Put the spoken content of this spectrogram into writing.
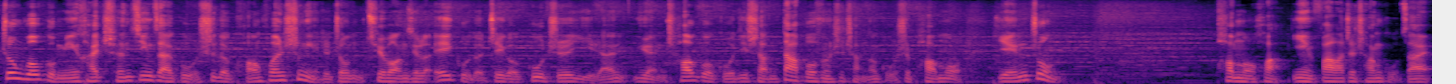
中国股民还沉浸在股市的狂欢盛宴之中，却忘记了 A 股的这个估值已然远超过国际上大部分市场的股市泡沫，严重泡沫化，引发了这场股灾。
